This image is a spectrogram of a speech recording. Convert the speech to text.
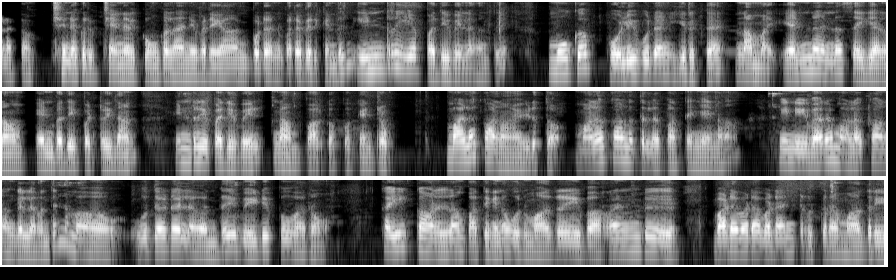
வணக்கம். சின்ன குரூப் சேனலுக்கு உங்கள் அனைவரையும் அன்புடன் வரவேற்கின்றேன். இன்றைய பதிவில் வந்து முகப்பொலிவுடன் இருக்க நம்ம என்னென்ன செய்யலாம் என்பதை பற்றி தான் இன்றைய பதிவில் நாம் பார்க்க போகின்றோம். மழை காலம் எடுத்தோம் மழை காலத்தில் பார்த்தீங்கன்னா இனி வர மழை காலங்களில் வந்து நம்ம உதடில் வந்து வெடிப்பு வரும். கை கால்லாம் பார்த்தீங்கன்னா ஒரு மாதிரி வறண்டு வட வட வடன்ட்டு இருக்கிற மாதிரி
